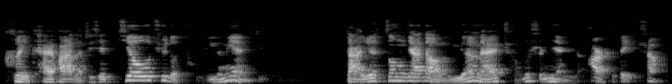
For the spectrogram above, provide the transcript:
可以开发的这些郊区的土地的面积，大约增加到了原来城市面积的二十倍以上。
